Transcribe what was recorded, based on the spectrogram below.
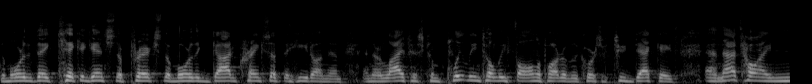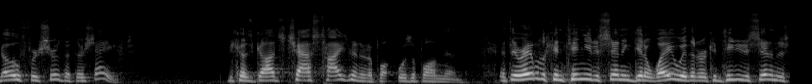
The more that they kick against the pricks, the more that God cranks up the heat on them. And their life has completely and totally fallen apart over the course of two decades. And that's how I know for sure that they're saved. Because God's chastisement was upon them. If they were able to continue to sin and get away with it or continue to sin and there's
